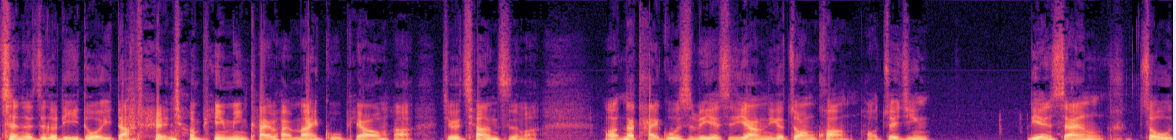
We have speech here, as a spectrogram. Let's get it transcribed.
趁着这个利多，一大堆人就拼命开盘卖股票嘛，就这样子嘛。好，那台股是不是也是一样的一个状况？好，最近连三周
